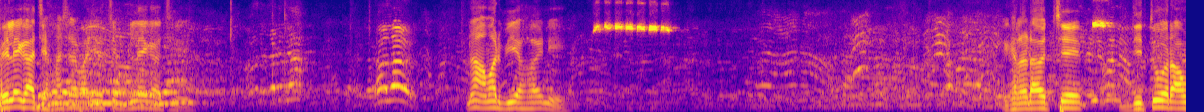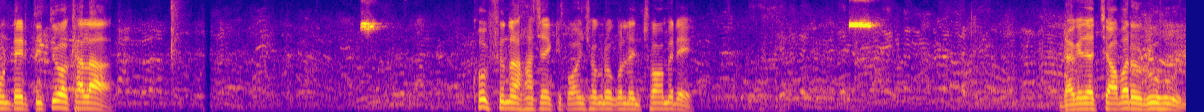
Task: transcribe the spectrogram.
বেলে গেছে হাঁসার বাড়ি হচ্ছে বেলে গেছে না, আমার বিয়ে হয়নি। খেলাটা হচ্ছে দ্বিতীয় রাউন্ডের তৃতীয় খেলা। খুব সুন্দর হাসে একটি পয়েন্ট সংগ্রহ করলেন ছ মেরে। ডাকে যাচ্ছে আবারও রুহুল।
